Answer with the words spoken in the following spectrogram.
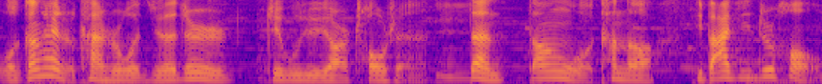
我刚开始看的时候，我觉得真是这部剧有点超神。但当我看到第八集之后，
